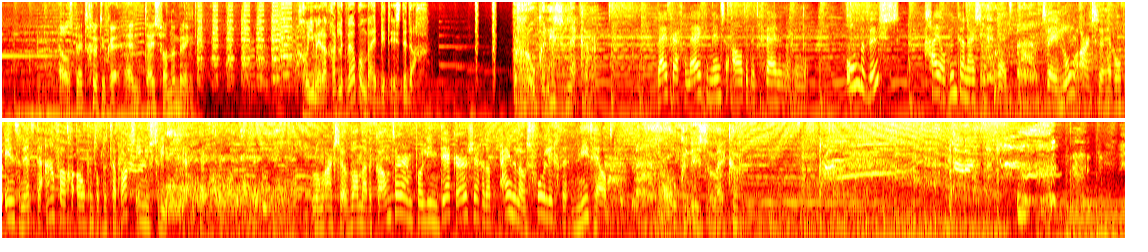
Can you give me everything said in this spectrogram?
Elsbeth Grutteke en Thijs van den Brink. Goedemiddag, hartelijk welkom bij Dit is de Dag. Roken is lekker. Wij vergelijken mensen altijd met kwijlende honden. Onbewust ga je al hunkeren naar een sigaret. Twee longartsen hebben op internet de aanval geopend op de tabaksindustrie. Longartsen Wanda de Kanter en Paulien Dekker zeggen dat eindeloos voorlichten niet helpt. Roken is lekker.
